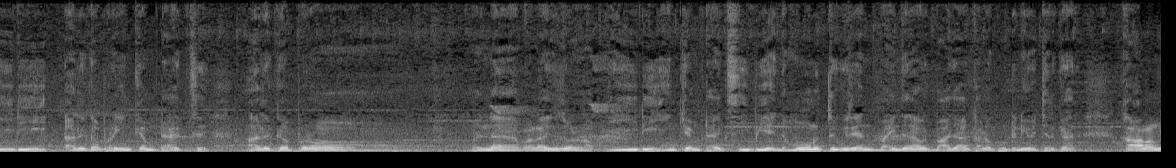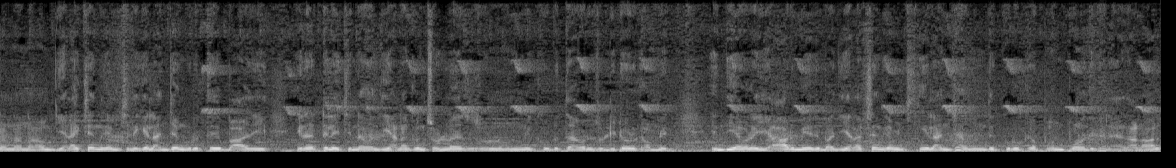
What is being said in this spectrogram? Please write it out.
இடி அதுக்கப்புறம் இன்கம் டேக்ஸு அதுக்கப்புறம் என்ன பல இது சொல்லலாம். இடி இன்கம் டேக்ஸ் சிபிஐ இந்த மூணுத்துக்கு சேர்ந்து பயந்து தான் அவர் பாஜகவில் கூட்டணி வச்சுருக்கார். காரணம் என்னென்னா எலெக்ஷன் கமிஷனுக்கே லஞ்சம் கொடுத்து பாதி இரட்டிலை சின்ன வந்து எனக்கும் சொல்ல சொல்லணும்னு கொடுத்தாருன்னு சொல்லிட்டு ஒரு கம்ப்ளைண்ட் இந்தியாவில் யாருமே இது பார்த்து எலெக்ஷன் கமிஷனுக்கு லஞ்சம் வந்து கொடுக்க பொன் போனது கிடையாது. ஆனால்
